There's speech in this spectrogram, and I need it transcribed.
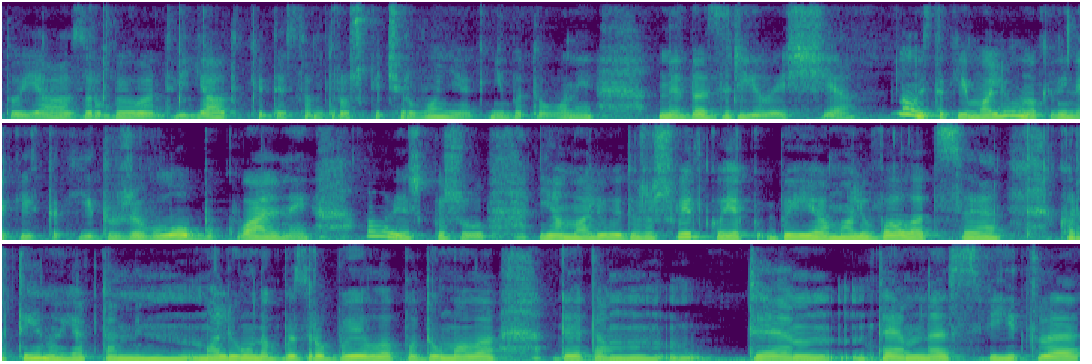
То я зробила дві ягодки, десь там трошки червоні, як нібито вони не дозріли ще. Ну, ось такий малюнок, він якийсь такий дуже в лоб, буквальний. Але я ж кажу, я малюю дуже швидко. Якби я малювала це картину, я б там малюнок би зробила, подумала, де там тем, темне, світле,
